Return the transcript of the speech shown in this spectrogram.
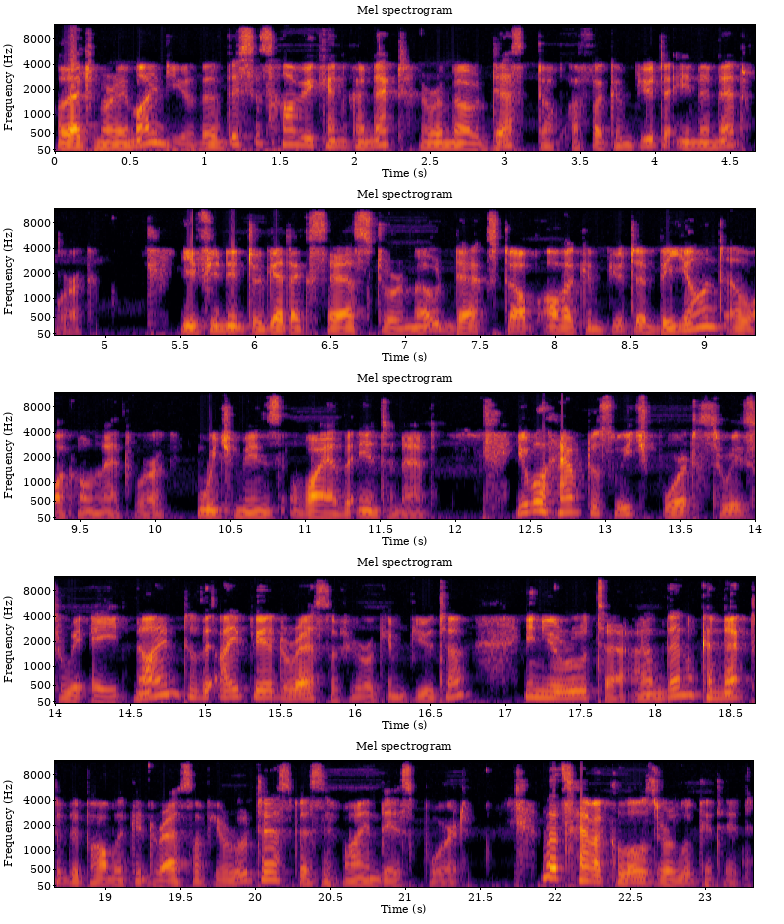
Let me remind you that this is how you can connect remote desktop of a computer in a network. If you need to get access to remote desktop of a computer beyond a local network, which means via the Internet, you will have to switch port 3389 to the IP address of your computer in your router and then connect to the public address of your router specifying this port. Let's have a closer look at it.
